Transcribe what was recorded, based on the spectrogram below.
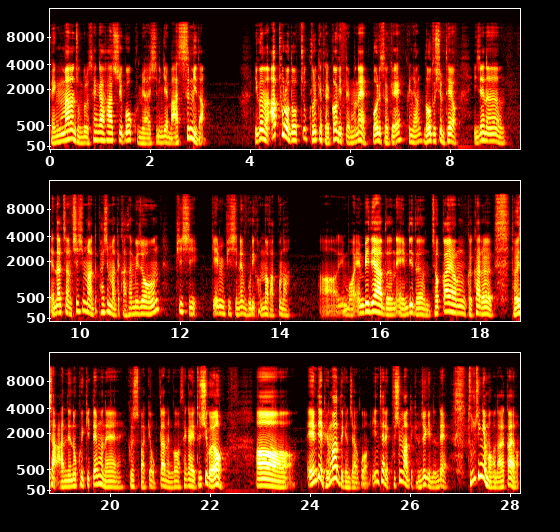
100만 원 정도를 생각하시고 구매하시는 게 맞습니다. 이거는 앞으로도 쭉 그렇게 될 거기 때문에 머릿속에 그냥 넣어두시면 돼요. 이제는 옛날처럼 70만 원대, 80만 원대 가성비 좋은 PC, gaming PC는 물 건너갔구나. 어, 뭐 엔비디아든 AMD든 저가형 글카를 더 이상 안 내놓고 있기 때문에 그럴 수밖에 없다는 거 생각해 두시고요. 어, AMD에 100만 원대 견적하고 인텔에 90만 원대 견적이 있는데 둘 중에 뭐가 나을까요?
